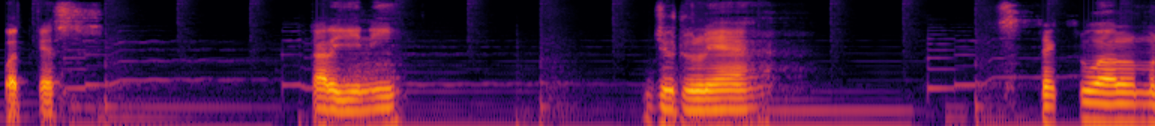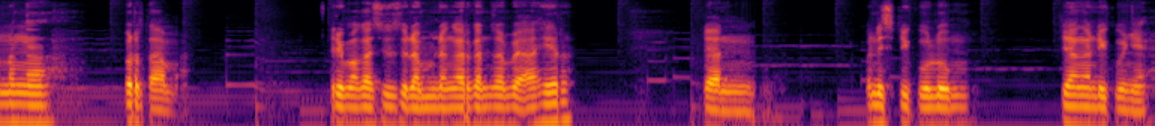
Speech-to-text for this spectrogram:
podcast kali ini. Judulnya seksual menengah pertama. Terima kasih sudah mendengarkan sampai akhir dan penis dikulum jangan dikunyah.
